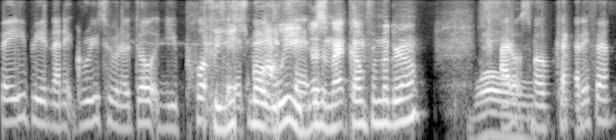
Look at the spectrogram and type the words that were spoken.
baby, and then it grew to an adult, and you plucked Can it. you and smoke weed? it. Doesn't that come from the ground? Whoa. I don't smoke anything.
